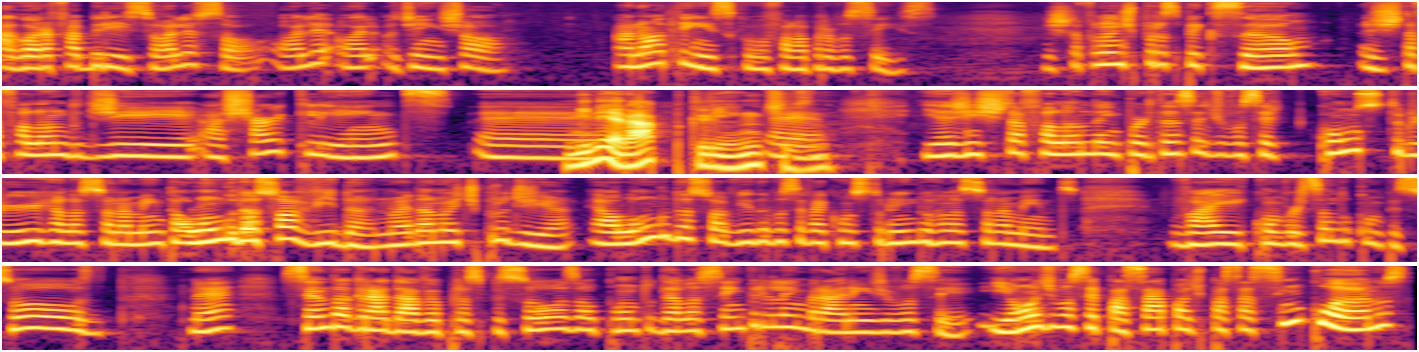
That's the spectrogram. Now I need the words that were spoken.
Agora, Fabrício, olha só. Olha, olha, gente, ó. Anotem isso que eu vou falar para vocês. A gente está falando de prospecção, a gente está falando de achar clientes. É, Minerar clientes, é, né? E a gente está falando da importância de você construir relacionamento ao longo da sua vida, não é da noite para o dia. É ao longo da sua vida você vai construindo relacionamentos, vai conversando com pessoas, né? Sendo agradável para as pessoas ao ponto delas sempre lembrarem de você. E onde você passar, pode passar cinco anos,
